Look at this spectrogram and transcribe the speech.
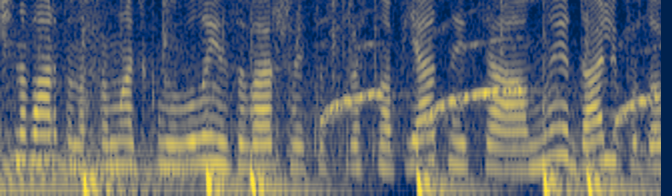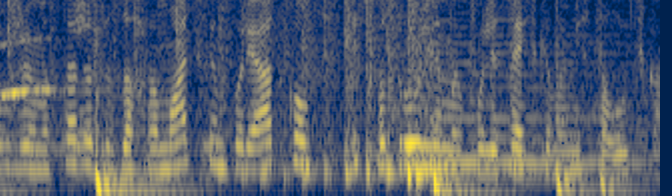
нічна варта на громадському Волині завершується стресна п'ятниця. А ми далі продовжуємо стежити за громадським порядком із патрульними поліцейськими міста Луцька.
